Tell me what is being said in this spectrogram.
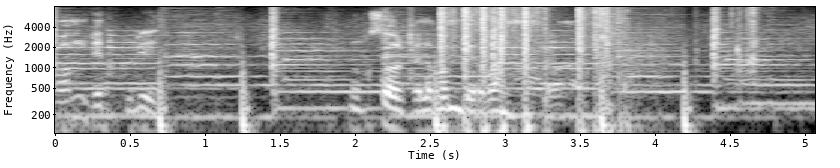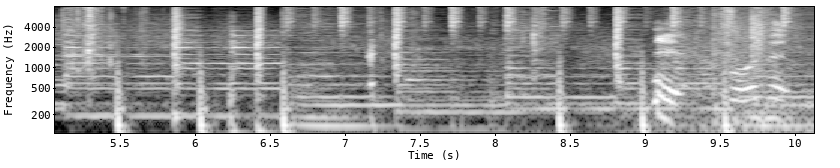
From the police. Nuksol pela bombir wana. Yeah,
